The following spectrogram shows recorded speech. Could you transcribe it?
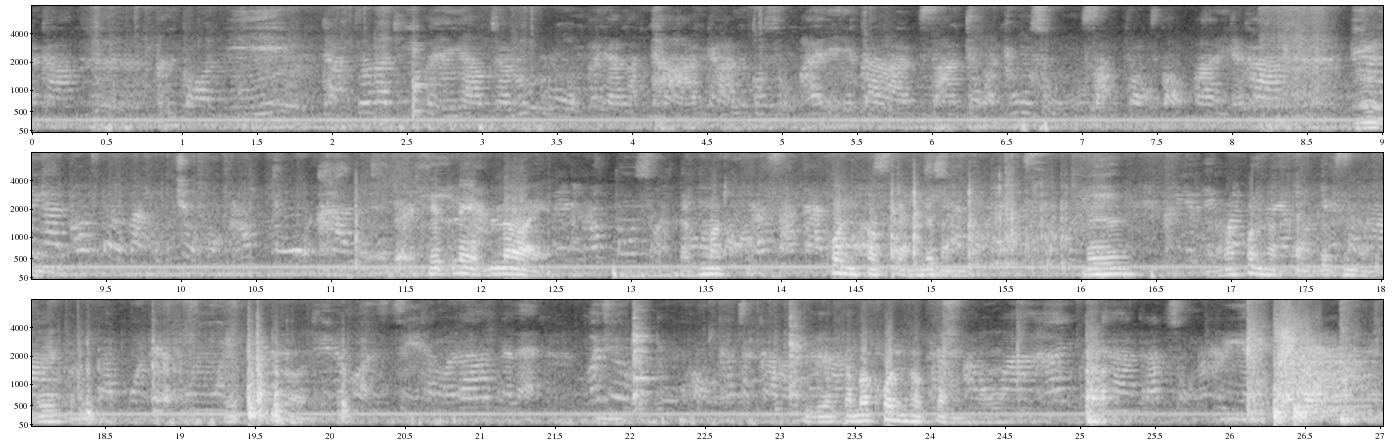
นะคะคือตอนนี้ทางเจ้าหน้าที่พยายามจะรวบรวมพยานหลักฐานค่ะแล้วก็ส่งให้อัยการศาลจังหวัดทุ่งสงสั่งฟ้องต่อไปนะคะมีรายงานเพิ่มเติมมาคุณผู้ชมบอกรถตู้คันเดี๋ยวเสร็จเรียบร้อย เป็นรถตู้ส่วนแล้ตัววมาของรักคนเขากันด้วยกันเด้อแล้วมาคนเขากันเป็นขนมเด้อนี่ที่นครศรีธรรมราชนั่นแหละไม่ใช่รถตู้ขอที่เรียกคำว่าคนเขากันเอามาให้บริการรับส่งนักเรียนพิ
